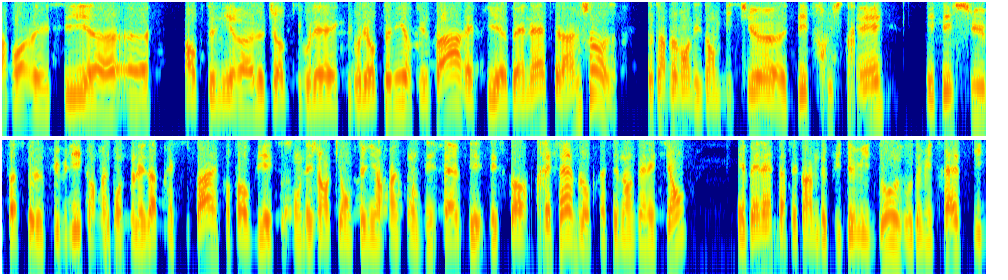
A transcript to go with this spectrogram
avoir réussi à obtenir le job qu'il voulait, qu'il voulait obtenir, d'une part. Et puis Bennett, c'est la même chose. Tout simplement des ambitieux défrustrés et déçus parce que le public, en fin de compte, ne les apprécie pas. Il ne faut pas oublier que ce sont des gens qui ont obtenu, en fin de compte, des, des, scores très faibles aux précédentes élections. Et Bennett, ça fait quand même depuis 2012 ou 2013 qu'il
